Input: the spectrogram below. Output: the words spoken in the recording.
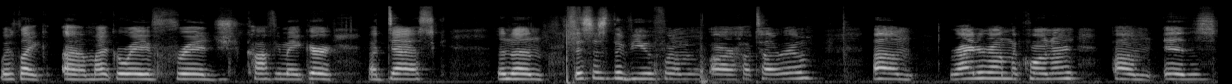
with like a microwave, fridge, coffee maker, a desk, and then this is the view from our hotel room. Um, right around the corner um, is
